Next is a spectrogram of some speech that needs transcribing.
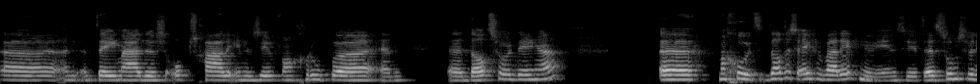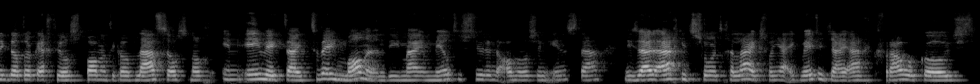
uh, een, een, thema. Dus opschalen in de zin van groepen en uh, dat soort dingen. Uh, maar goed, dat is even waar ik nu in zit. En soms vind ik dat ook echt heel spannend. Ik had laatst zelfs nog in één week tijd twee mannen die mij een mailtje stuurden. En de andere was in Insta. Die zeiden eigenlijk iets soortgelijks. Van ja, ik weet dat jij eigenlijk vrouwen coacht.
